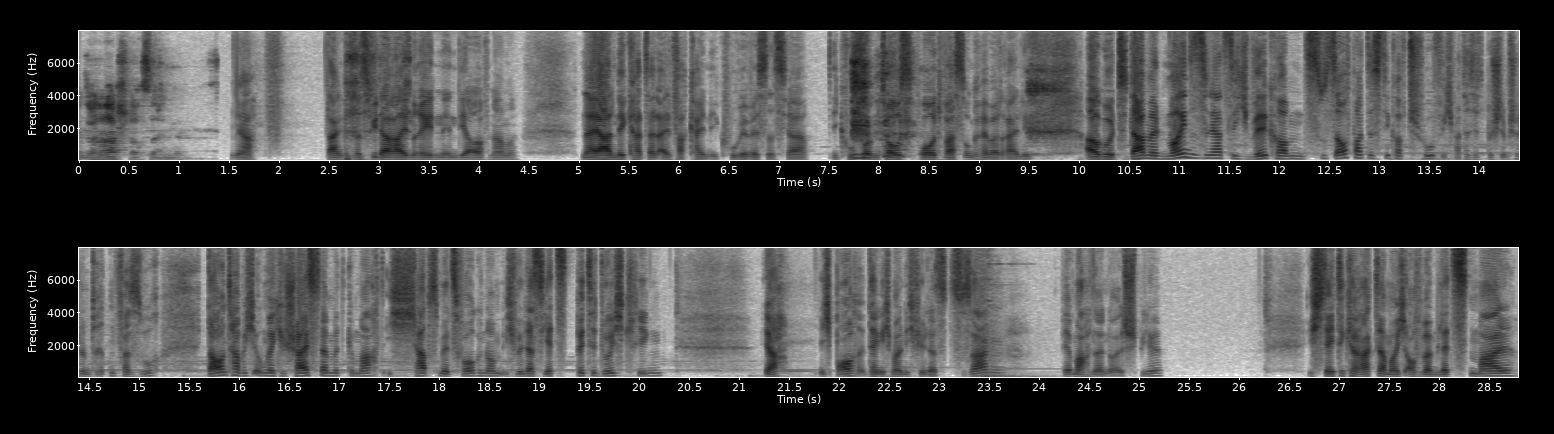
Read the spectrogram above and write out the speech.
Wenn so ein Arschloch sein, ne? Ja. Danke fürs wieder reinreden in die Aufnahme. Naja, Nick hat halt einfach keinen IQ, wir wissen es ja. IQ vom Toastbrot, was ungefähr bei 3 liegt. Aber gut, damit moin und herzlich willkommen zu South Park The Stick of Truth. Ich mache das jetzt bestimmt schon im dritten Versuch. Dauernd habe ich irgendwelche Scheiße damit gemacht. Ich habe es mir jetzt vorgenommen. Ich will das jetzt bitte durchkriegen. Ja, ich brauche, denke ich mal, nicht viel dazu zu sagen. Wir machen ein neues Spiel. Ich denke, den Charakter mache ich auch wie beim letzten Mal.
